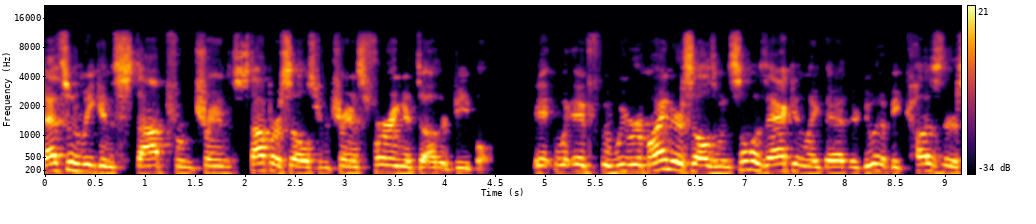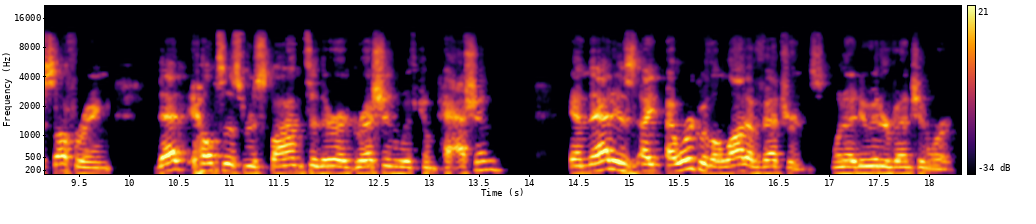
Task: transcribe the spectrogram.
that's when we can stop from trans stop ourselves from transferring it to other people it, if we remind ourselves when someone's acting like that, they're doing it because they're suffering, that helps us respond to their aggression with compassion. And that is, I, I work with a lot of veterans when I do intervention work.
